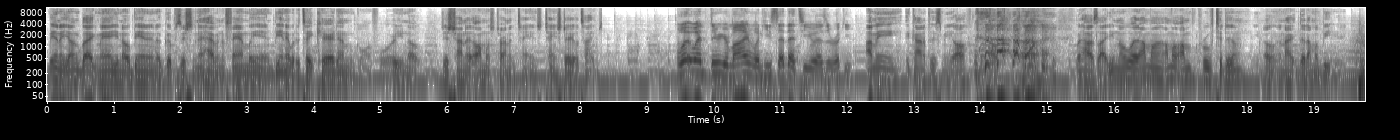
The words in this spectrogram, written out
Being a young black man, you know, being in a good position and having a family and being able to take care of them going forward, you know, just trying to almost trying to change change stereotypes. What went through your mind when he said that to you as a rookie? I mean, it kind of pissed me off, you know? uh, but I was like, you know what, I'm a, I'm a, I'm a prove to them, you know, and I, that I'm gonna be here.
